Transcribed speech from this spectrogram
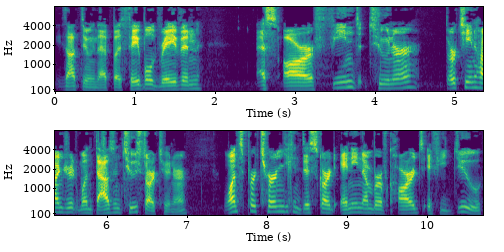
He's not doing that, but Fabled Raven, SR Fiend Tuner, 1300, 1000 two star tuner. Once per turn, you can discard any number of cards. If you do,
